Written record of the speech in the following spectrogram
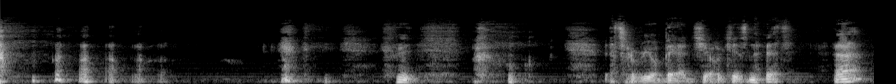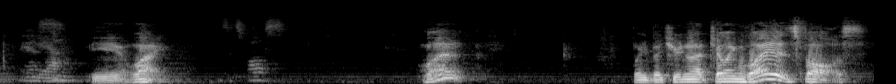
That's a real bad joke, isn't it? Huh? Yes. Yeah. Yeah. Why? Because it's false. What? Well, but you're not telling why it's false.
